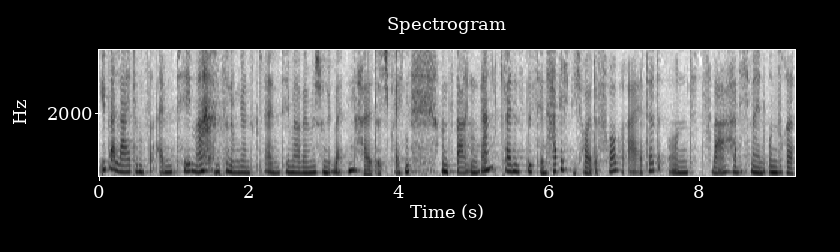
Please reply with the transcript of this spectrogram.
Überleitung zu einem Thema, zu einem ganz kleinen Thema, wenn wir schon über Inhalte sprechen. Und zwar ein ganz kleines bisschen habe ich mich heute vorbereitet. Und zwar habe ich mal in unsere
